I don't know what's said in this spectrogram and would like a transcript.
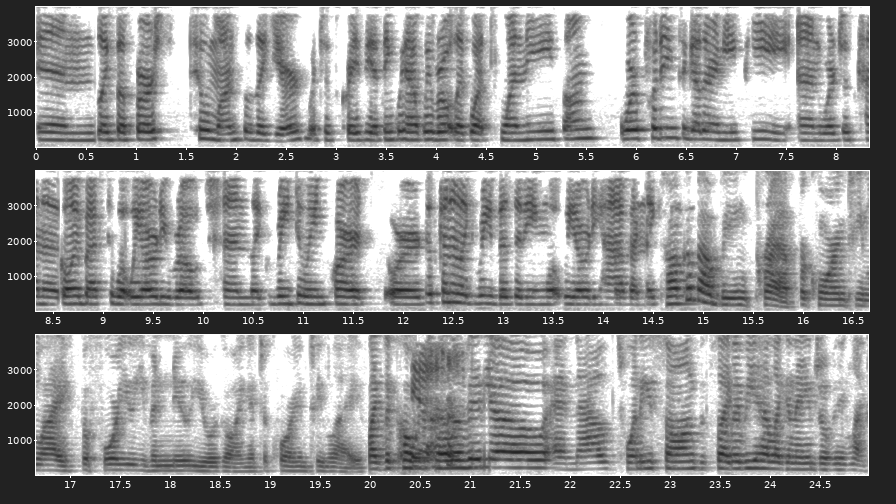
in like the first two months of the year, which is crazy. I think we have we wrote like what twenty songs. We're putting together an EP, and we're just kind of going back to what we already wrote and like redoing parts, or just kind of like revisiting what we already have and like Talk about being prepped for quarantine life before you even knew you were going into quarantine life. Like the Coachella video and now 20 songs. It's like maybe you had like an angel being like,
